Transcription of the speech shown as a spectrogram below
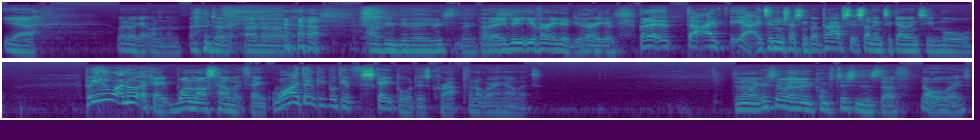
Yeah. Where do I get one of them? I don't. I don't know. I've been belaying recently. That's, Yeah, you're, very good. You're very good. But it, that, I, yeah, it's an interesting point. Perhaps it's something to go into more. But you know what? I know. Okay, one last helmet thing. Why don't people give skateboarders crap for not wearing helmets? don't know. I guess they wear them in competitions and stuff. Not always.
